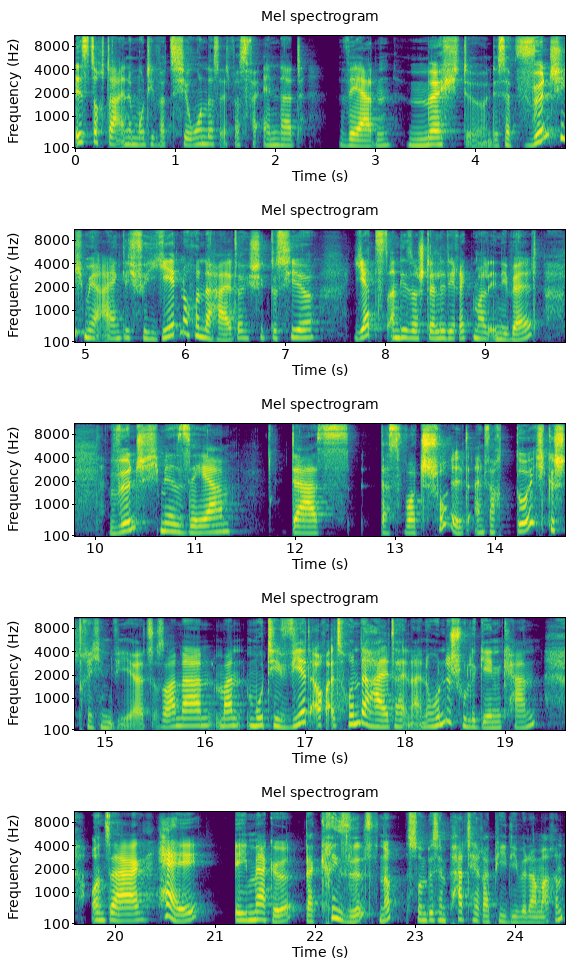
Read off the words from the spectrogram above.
ist doch da eine Motivation, dass etwas verändert werden möchte. Und deshalb wünsche ich mir eigentlich für jeden Hundehalter, ich schicke das hier jetzt an dieser Stelle direkt mal in die Welt, wünsche ich mir sehr, dass das Wort Schuld einfach durchgestrichen wird, sondern man motiviert auch als Hundehalter in eine Hundeschule gehen kann und sagt, hey, ich merke, da kriselt, ne? Ist so ein bisschen Paartherapie, die wir da machen.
